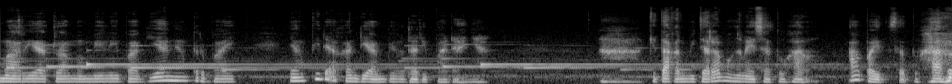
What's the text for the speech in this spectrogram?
Maria telah memilih bagian yang terbaik yang tidak akan diambil daripadanya. Nah, kita akan bicara mengenai satu hal. Apa itu satu hal?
